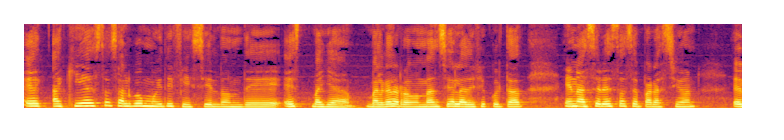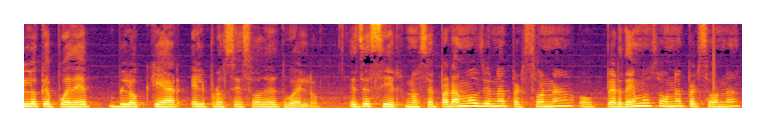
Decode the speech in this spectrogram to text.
eh, aquí esto es algo muy difícil, donde, es, vaya, valga la redundancia, la dificultad en hacer esta separación es lo que puede bloquear el proceso de duelo. Es decir, nos separamos de una persona o perdemos a una persona,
